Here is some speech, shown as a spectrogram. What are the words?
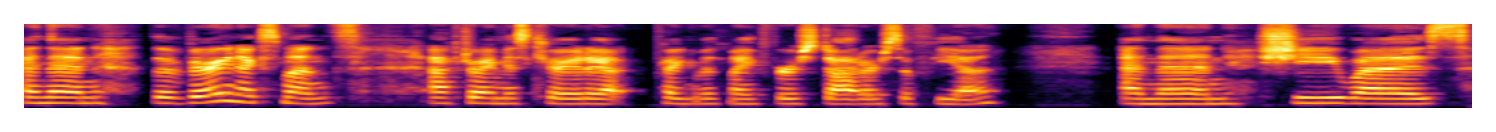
And then the very next month after I miscarried, I got pregnant with my first daughter, Sophia. And then she was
